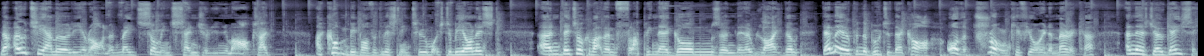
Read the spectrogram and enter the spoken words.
Now, OTM earlier on had made some incendiary remarks. I, I couldn't be bothered listening too much, to be honest. And they talk about them flapping their gums and they don't like them. Then they open the boot of their car, or the trunk if you're in America, and there's Joe Gacy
